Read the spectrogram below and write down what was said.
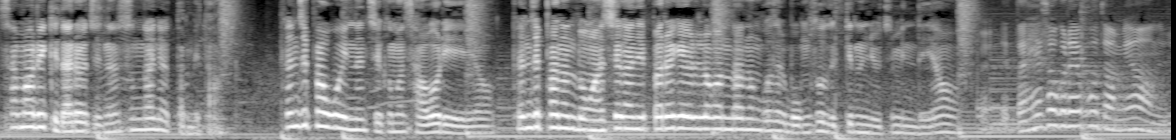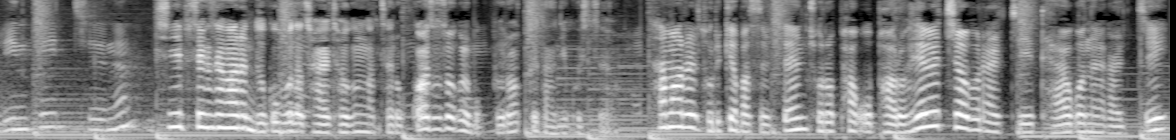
3월이 기다려지는 순간이었답니다. 편집하고 있는 지금은 4월이에요. 편집하는 동안 시간이 빠르게 흘러간다는 것을 몸소 느끼는 요즘인데요. 일단 해석을 해보자면 린 테이츠는 신입생 생활은 누구보다 잘 적응한 채로 과 소속을 목표로 학교 다니고 있어요. 3월을 돌이켜봤을 땐 졸업하고 바로 해외 취업을 할지 대학원을 갈지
